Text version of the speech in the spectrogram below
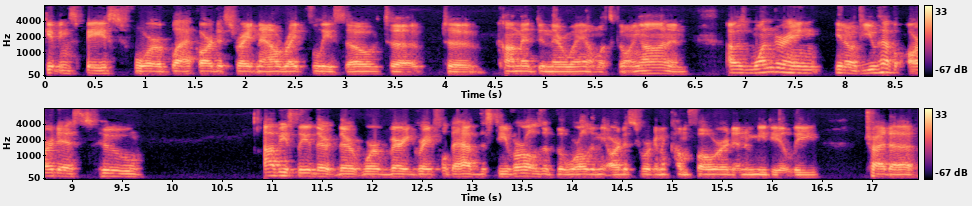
giving space for black artists right now, rightfully so, to to comment in their way on what's going on. And I was wondering, you know, if you have artists who obviously they're, they're, we're very grateful to have the Steve Earles of the world and the artists who are going to come forward and immediately try to,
